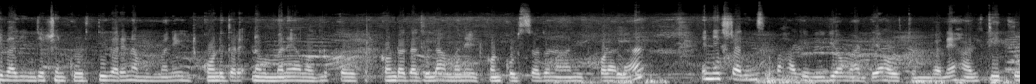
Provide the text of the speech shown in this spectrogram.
ಇವಾಗ ಇಂಜೆಕ್ಷನ್ ಕೊಡ್ತಿದ್ದಾರೆ. ನಮ್ಮ ಅಮ್ಮನೇ ಇಟ್ಕೊಂಡಿದ್ದಾರೆ ನಮ್ಮ ಅಮ್ಮನೇ ಯಾವಾಗಲೂ ಕರ್ಕೊಂಡೋದಾಗಲಿಲ್ಲ ಅಮ್ಮನೇ ಇಟ್ಕೊಂಡು ಕೊಡಿಸೋದು ನಾನು ಇಟ್ಕೊಳ್ಳಲ್ಲ ನೆಕ್ಸ್ಟ್ ಅದನ್ನು ಸ್ವಲ್ಪ ಹಾಗೆ ವೀಡಿಯೋ ಮಾಡಿದೆ. ಅವಳು ತುಂಬಾ ಅಳ್ತಿತ್ತು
